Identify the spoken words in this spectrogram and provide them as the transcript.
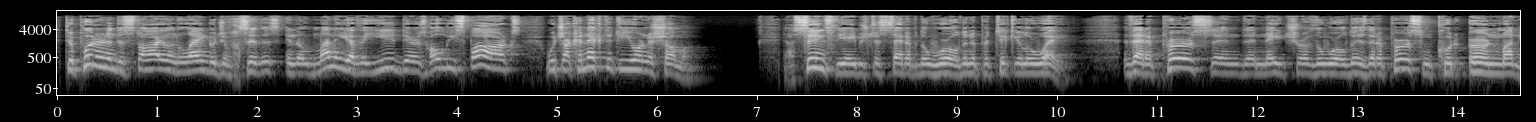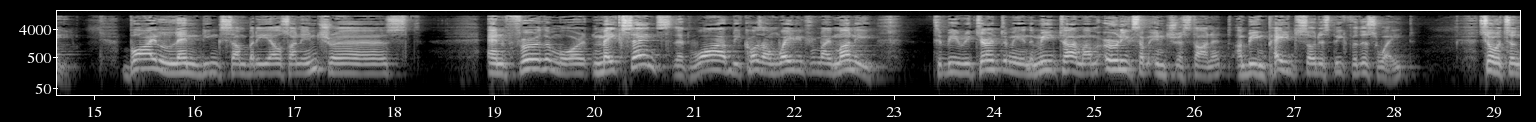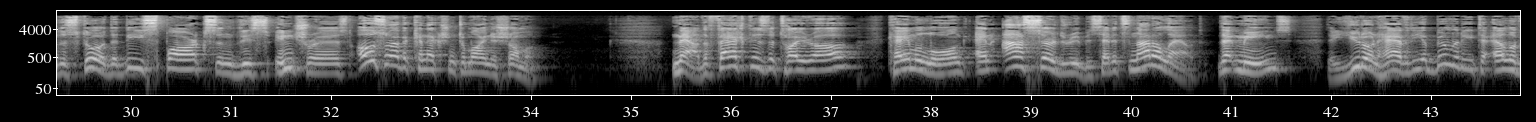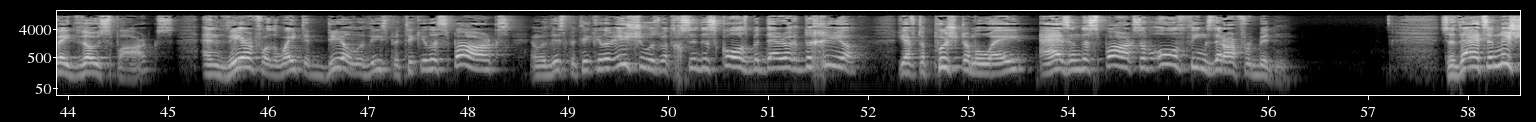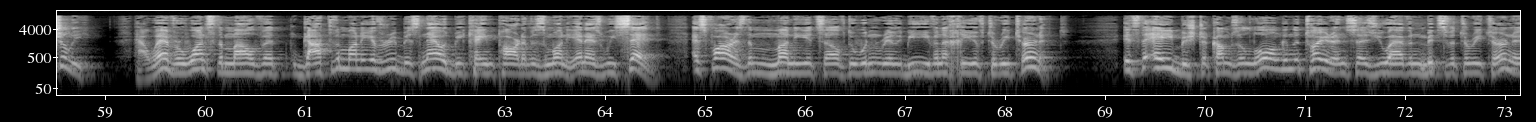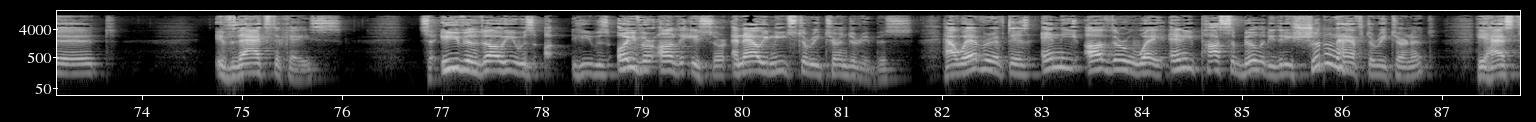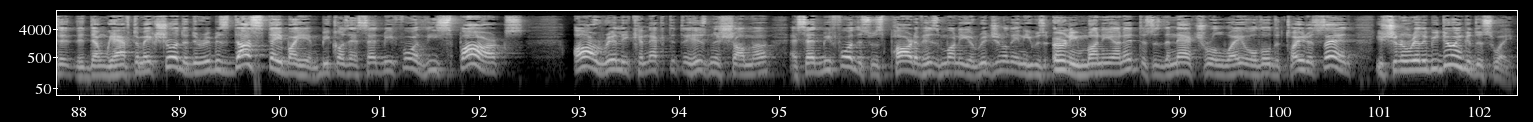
To put it in the style and the language of Chassidus, in the money of a Yid, there's holy sparks which are connected to your neshama. Now, since the Abish set up the world in a particular way, that a person, the nature of the world is that a person could earn money by lending somebody else on interest. And furthermore, it makes sense that while, because I'm waiting for my money to be returned to me. In the meantime, I'm earning some interest on it. I'm being paid, so to speak, for this weight. So it's understood that these sparks and this interest also have a connection to my neshama. Now, the fact is the Torah came along and Aser Dribis said it's not allowed. That means that you don't have the ability to elevate those sparks, and therefore the way to deal with these particular sparks and with this particular issue is what Chassidus calls B'derech Dechiyah. You have to push them away, as in the sparks of all things that are forbidden. So that's initially. However, once the Malvet got the money of Ribis, now it became part of his money. And as we said, as far as the money itself, there wouldn't really be even a chiyuv to return it. It's the Abish that comes along in the Torah and says you have a mitzvah to return it. If that's the case, so even though he was he was over on the Isser and now he needs to return the Ribis, However, if there's any other way, any possibility that he shouldn't have to return it, he has to, then we have to make sure that the ribis does stay by him, because I said before, these sparks are really connected to his neshama. As said before, this was part of his money originally, and he was earning money on it. This is the natural way, although the Torah said you shouldn't really be doing it this way.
